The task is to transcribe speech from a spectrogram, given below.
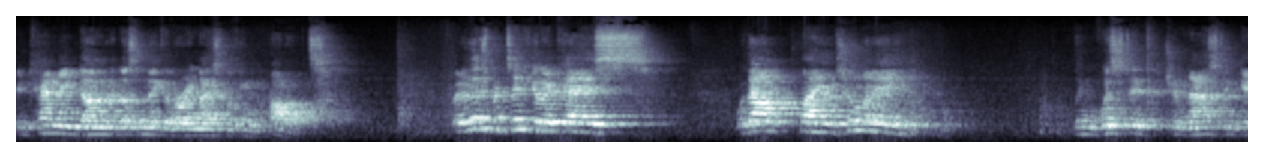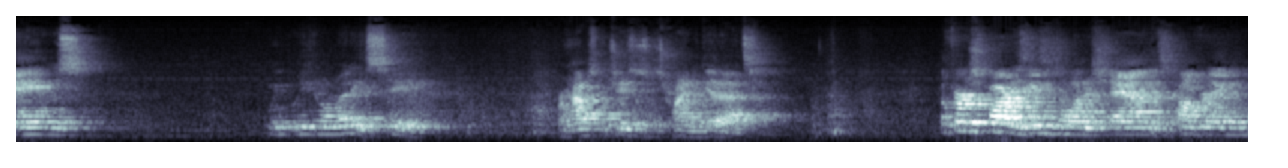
It can be done, but it doesn't make a very nice looking product. But in this particular case, without playing too many linguistic gymnastic games, we, we can already see perhaps what Jesus was trying to get at. The first part is easy to understand, it's comforting,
